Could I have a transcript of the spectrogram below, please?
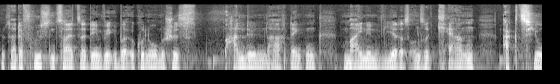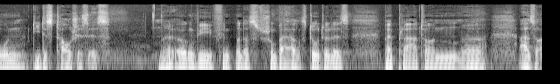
seit der frühesten Zeit, seitdem wir über ökonomisches Handeln nachdenken, meinen wir, dass unsere Kernaktion die des Tausches ist. Ne, irgendwie findet man das schon bei Aristoteles, bei Platon. Äh, also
